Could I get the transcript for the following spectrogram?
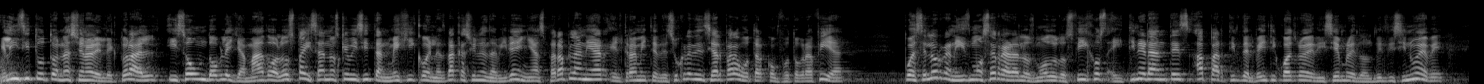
El Instituto Nacional Electoral hizo un doble llamado a los paisanos que visitan México en las vacaciones navideñas para planear el trámite de su credencial para votar con fotografía, pues el organismo cerrará los módulos fijos e itinerantes a partir del 24 de diciembre de 2019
